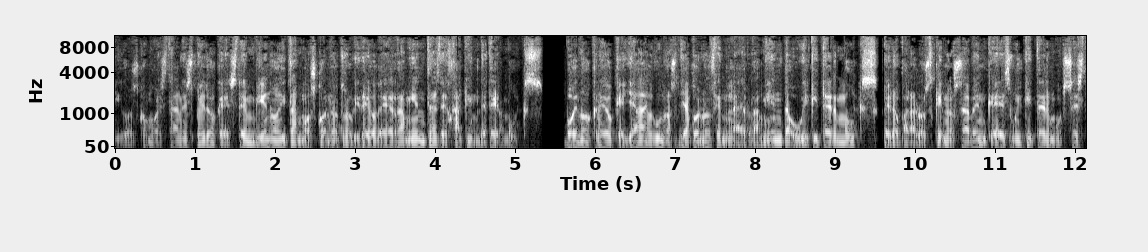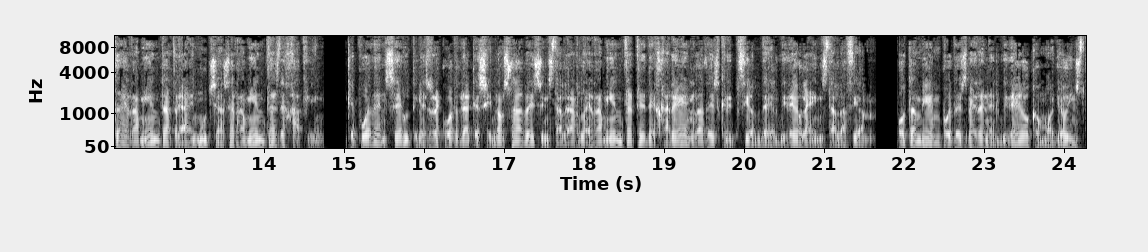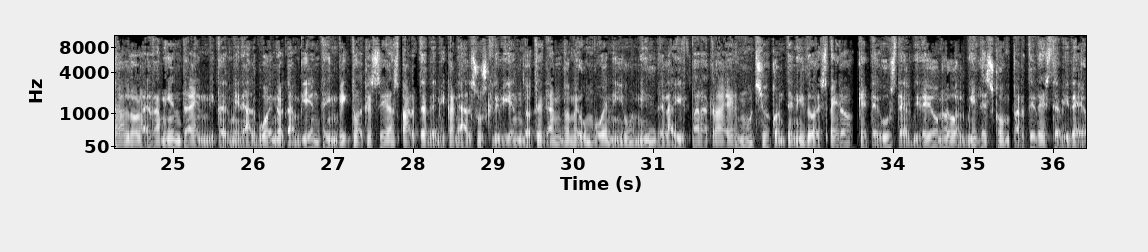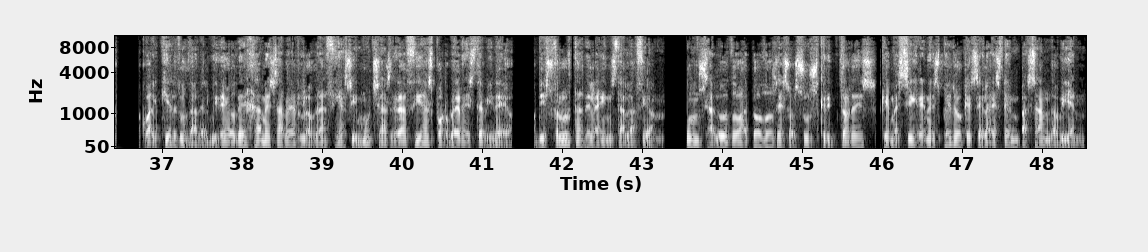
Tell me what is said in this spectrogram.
amigos ¿cómo están? Espero que estén bien hoy estamos con otro video de herramientas de hacking de Termux. Bueno creo que ya algunos ya conocen la herramienta Wikitermux, pero para los que no saben qué es Wikitermux esta herramienta trae muchas herramientas de hacking que pueden ser útiles recuerda que si no sabes instalar la herramienta te dejaré en la descripción del video la instalación. O también puedes ver en el video cómo yo instalo la herramienta en mi terminal bueno también te invito a que seas parte de mi canal suscribiéndote dándome un buen y humilde like para traer mucho contenido espero que te guste el video no olvides compartir este video. Cualquier duda del video déjame saberlo gracias y muchas gracias por ver este video. Disfruta de la instalación. Un saludo a todos esos suscriptores que me siguen espero que se la estén pasando bien.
